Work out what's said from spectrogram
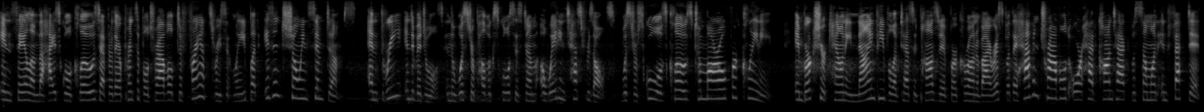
In Salem, the high school closed after their principal traveled to France recently, but isn't showing symptoms. And three individuals in the Worcester public school system awaiting test results. Worcester schools closed tomorrow for cleaning. In Berkshire County, nine people have tested positive for coronavirus, but they haven't traveled or had contact with someone infected.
